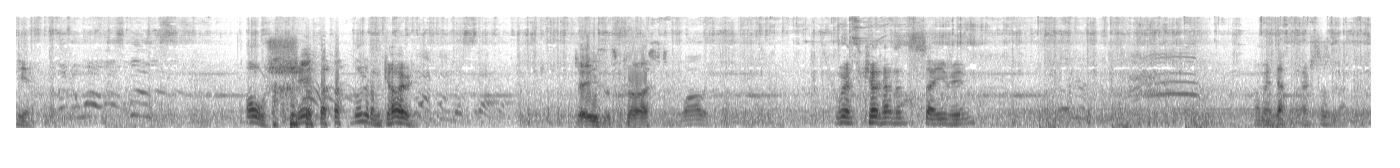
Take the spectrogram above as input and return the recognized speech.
Yeah. Oh shit! Look at him go. Jesus Christ. Wally. We have to go down and save him. Oh, I mean, that works, doesn't it?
